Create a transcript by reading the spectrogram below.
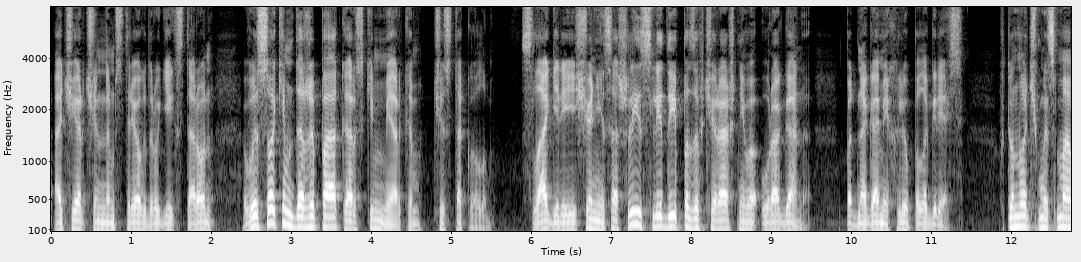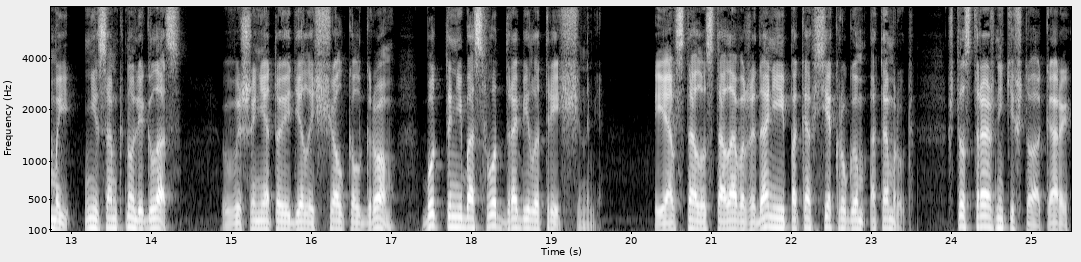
очерченным с трех других сторон, высоким даже по акарским меркам, чистоколом. С лагеря еще не сошли следы позавчерашнего урагана. Под ногами хлюпала грязь. В ту ночь мы с мамой не сомкнули глаз. В вышине то и дело щелкал гром, будто небосвод дробило трещинами. Я встал у стола в ожидании, пока все кругом отомрут. Что стражники, что акары,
